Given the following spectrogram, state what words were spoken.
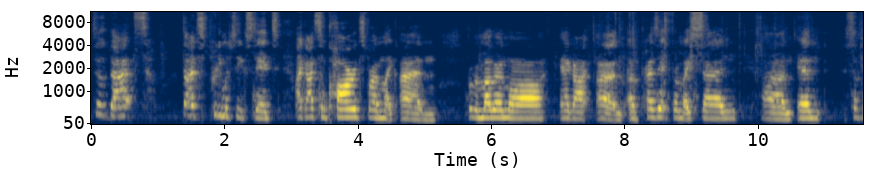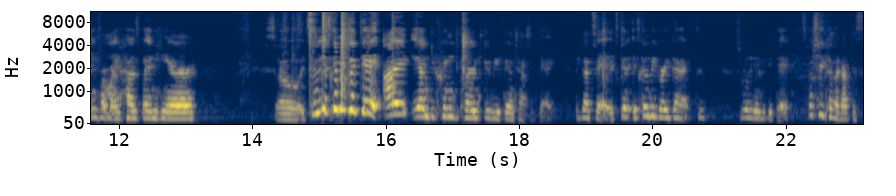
So that's that's pretty much the extent. I got some cards from like um from my mother-in-law. I got um a present from my son. Um and something from my husband here. So it's gonna it's gonna be a good day. I am decreeing declaring it's gonna be a fantastic day. Like that's it. It's gonna it's gonna be a great day. It's really gonna be a good day. Especially because I got this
